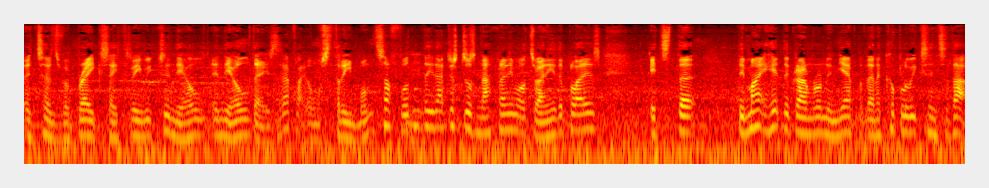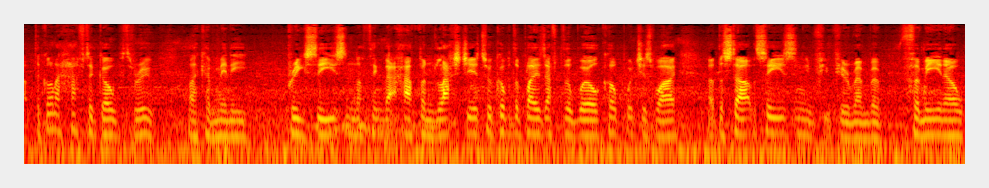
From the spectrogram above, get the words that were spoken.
in terms of a break, say three weeks in the old in the old days, they'd have like almost three months off, wouldn't they? That just doesn't happen anymore to any of the players. It's that they might hit the ground running, yeah, but then a couple of weeks into that, they're going to have to go through like a mini pre-season. I think that happened last year to a couple of the players after the World Cup, which is why at the start of the season, if you, if you remember, Firmino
